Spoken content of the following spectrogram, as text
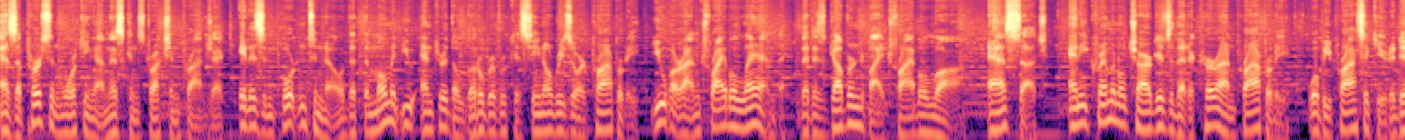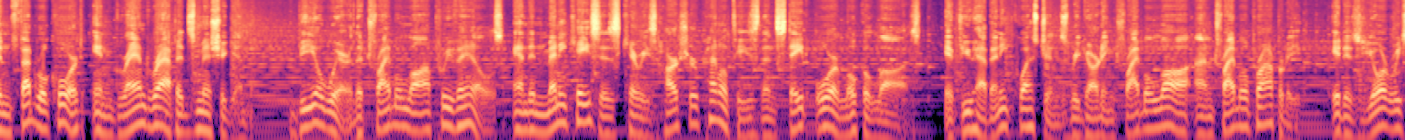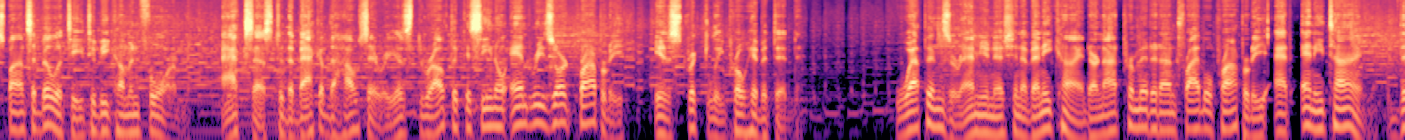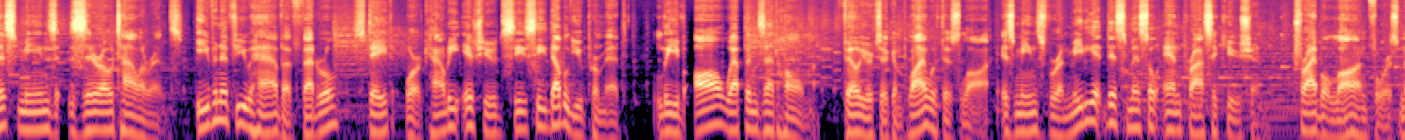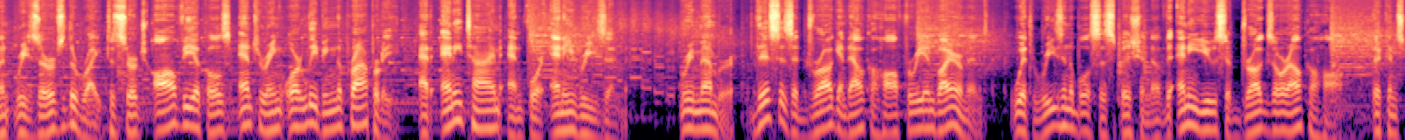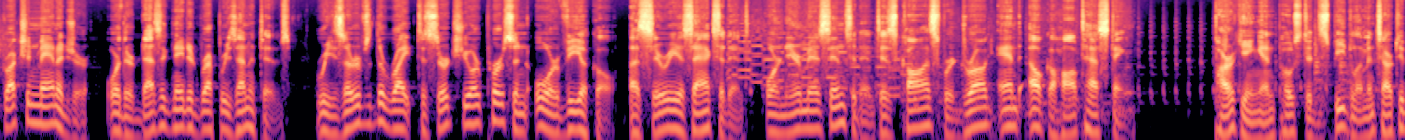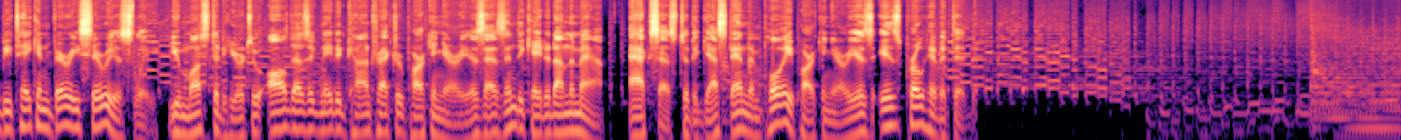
As a person working on this construction project, it is important to know that the moment you enter the Little River Casino Resort property, you are on tribal land that is governed by tribal law. As such, any criminal charges that occur on property will be prosecuted in federal court in Grand Rapids, Michigan. Be aware that tribal law prevails and in many cases carries harsher penalties than state or local laws. If you have any questions regarding tribal law on tribal property, it is your responsibility to become informed. Access to the back of the house areas throughout the casino and resort property is strictly prohibited. Weapons or ammunition of any kind are not permitted on tribal property at any time. This means zero tolerance. Even if you have a federal, state, or county issued CCW permit, leave all weapons at home. Failure to comply with this law is means for immediate dismissal and prosecution. Tribal law enforcement reserves the right to search all vehicles entering or leaving the property at any time and for any reason. Remember, this is a drug and alcohol-free environment. With reasonable suspicion of any use of drugs or alcohol, the construction manager or their designated representatives reserves the right to search your person or vehicle. A serious accident or near-miss incident is cause for drug and alcohol testing. Parking and posted speed limits are to be taken very seriously. You must adhere to all designated contractor parking areas as indicated on the map. Access to the guest and employee parking areas is prohibited.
